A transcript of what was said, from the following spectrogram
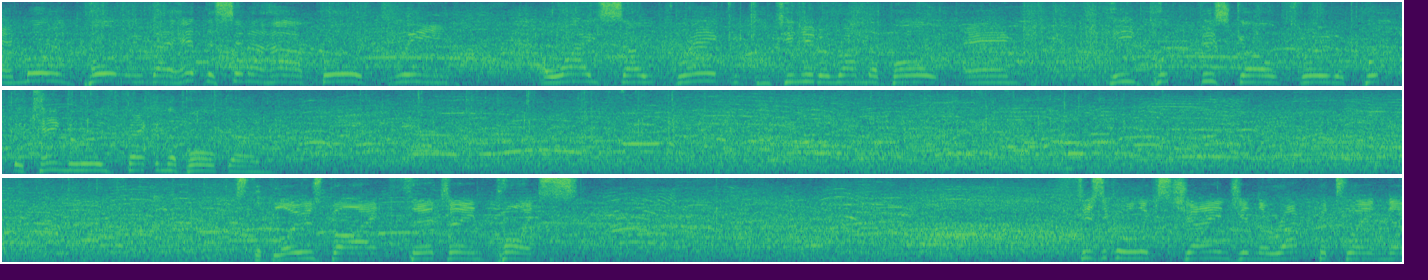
and more importantly, they had the centre half ball cleared away so Grant could continue to run the ball, and he put this goal through to put the Kangaroos back in the ball game. The Blues by 13 points. Physical exchange in the ruck between uh,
